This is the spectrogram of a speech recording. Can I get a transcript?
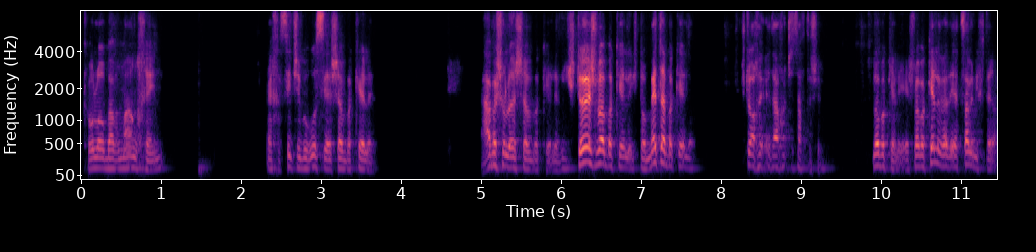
קראו לו בר היה חסיד שברוסיה ישב בכלא. אבא שלו ישב בכלא, ואשתו ישבה בכלא, אשתו מתה בכלא. אשתו הייתה אחות של סבתא שלי. לא בכלא, היא ישבה בכלא ואז יצאה ונפטרה.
